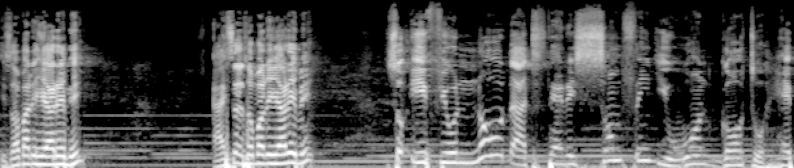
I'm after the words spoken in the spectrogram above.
Is somebody hearing me? I said, somebody hearing me? So if you know that there is something you want God to help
